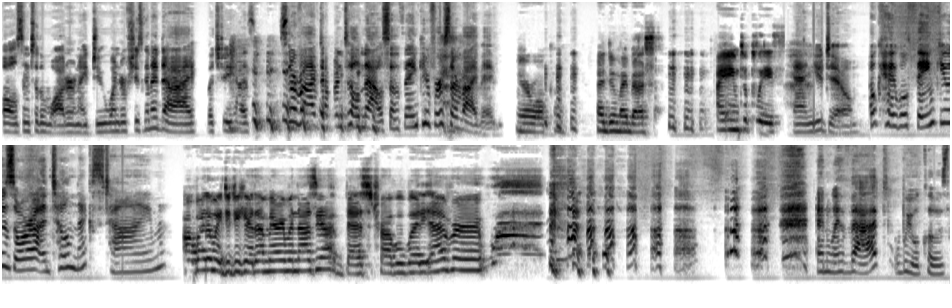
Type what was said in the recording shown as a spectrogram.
falls into the water, and I do wonder if she's going to die, but she has survived up until now. So thank you for surviving. You're welcome. I do my best. I aim to please. And you do. Okay, well, thank you, Zora. Until next time. Oh, by the way, did you hear that, Mary Manazia? Best travel buddy ever. What? and with that, we will close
